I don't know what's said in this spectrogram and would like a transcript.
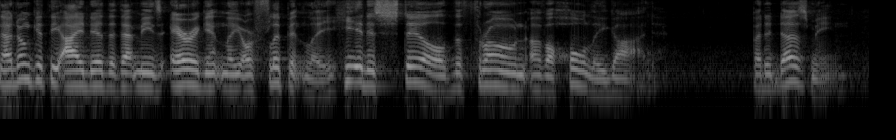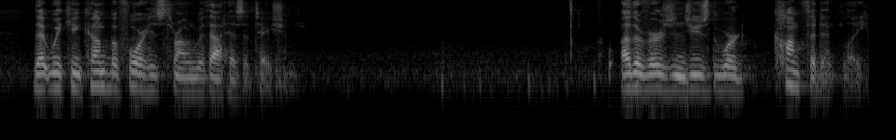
now, don't get the idea that that means arrogantly or flippantly. He, it is still the throne of a holy God. But it does mean that we can come before his throne without hesitation. Other versions use the word confidently.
